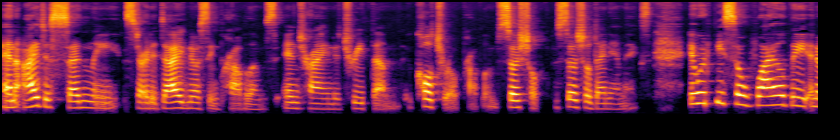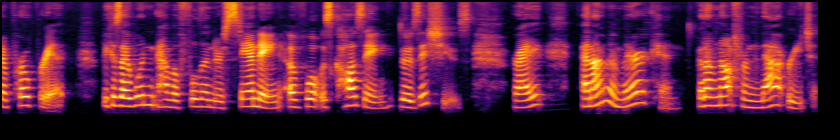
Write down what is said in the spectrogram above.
and I just suddenly started diagnosing problems and trying to treat them, cultural problems, social, social dynamics, it would be so wildly inappropriate because I wouldn't have a full understanding of what was causing those issues, right? And I'm American, but I'm not from that region.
